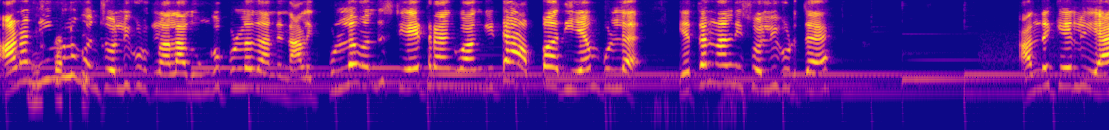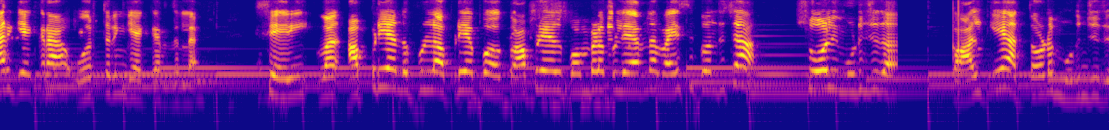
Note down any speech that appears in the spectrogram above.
ஆனா நீங்களும் கொஞ்சம் சொல்லி கொடுக்கலாம்ல அது உங்க புள்ள தானே. நாளைக்கு புள்ள வந்து ஸ்டேட் ரேங்க் வாங்கிட்டா அப்பா அது ஏன் புள்ள? எத்தனை நாள் நீ சொல்லி கொடுத்த? அந்த கேள்வி யார் கேக்குறா ஒருத்தரும் கேக்குறது இல்ல சரி அப்படியே அந்த புள்ள அப்படியே போ- அப்படியே அது பொம்பளை பிள்ளையா இருந்தா வயசுக்கு வந்துச்சா? சோழி முடிஞ்சுதா? வாழ்க்கையே அத்தோட முடிஞ்சுது.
